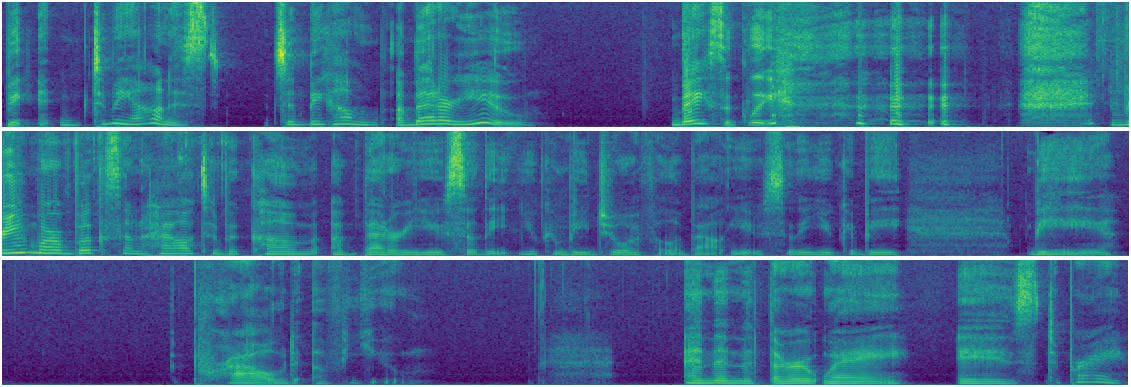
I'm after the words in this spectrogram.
be, to be honest, to become a better you, basically. read more books on how to become a better you so that you can be joyful about you, so that you could be be proud of you. And then the third way is to pray.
